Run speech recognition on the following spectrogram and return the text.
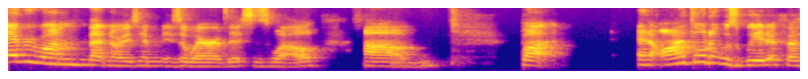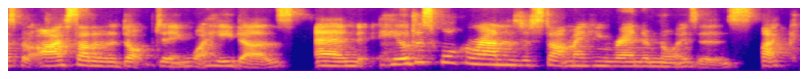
everyone that knows him is aware of this as well. Um, but and I thought it was weird at first, but I started adopting what he does, and he'll just walk around and just start making random noises, like.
